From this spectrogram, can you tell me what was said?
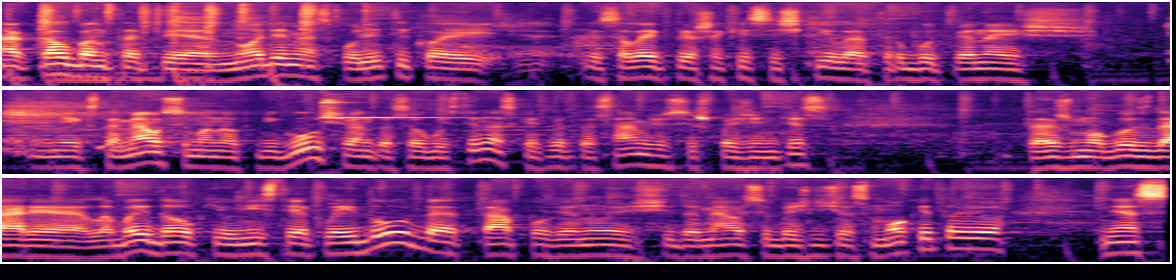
Na, kalbant apie nuodėmės politikoje, visą laiką prieš akis iškyla turbūt viena iš mėgstamiausių mano knygų, Šventas Augustinas, ketvirtas amžius išpažintis. Tas žmogus darė labai daug jaunystėje klaidų, bet tapo vienu iš įdomiausių bažnyčios mokytojų, nes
